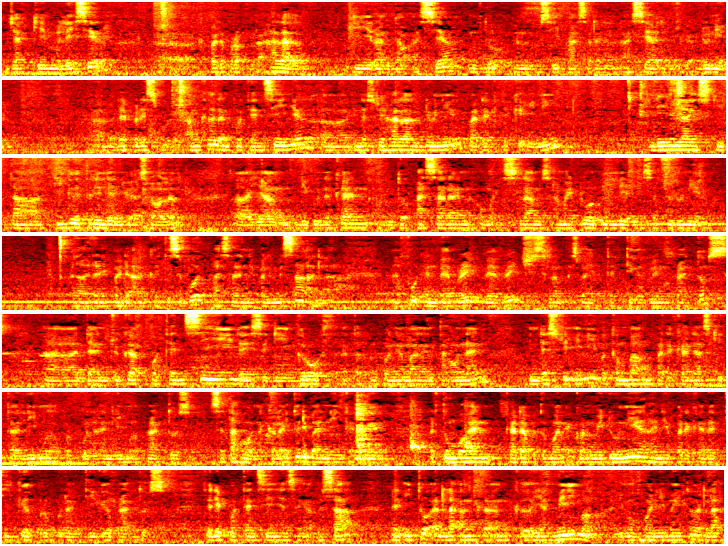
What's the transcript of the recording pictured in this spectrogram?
JAKIM Malaysia uh, kepada produk halal di rantau Asia untuk menembusi pasaran Asia dan juga dunia. Uh, daripada angka dan potensinya, uh, industri halal dunia pada ketika ini dinilai sekitar 3 trilion US dollar uh, yang digunakan untuk pasaran umat Islam seramai 2 bilion di satu dunia. Uh, daripada angka tersebut, pasaran yang paling besar adalah uh, food and beverage, beverage sebanyak 35% Uh, dan juga potensi dari segi growth ataupun pengembangan tahunan. Industri ini berkembang pada kadar sekitar 5.5% setahun. Kalau itu dibandingkan dengan pertumbuhan kadar pertumbuhan ekonomi dunia hanya pada kadar 3.3% jadi potensinya sangat besar dan itu adalah angka-angka yang minimal 5.5 itu adalah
